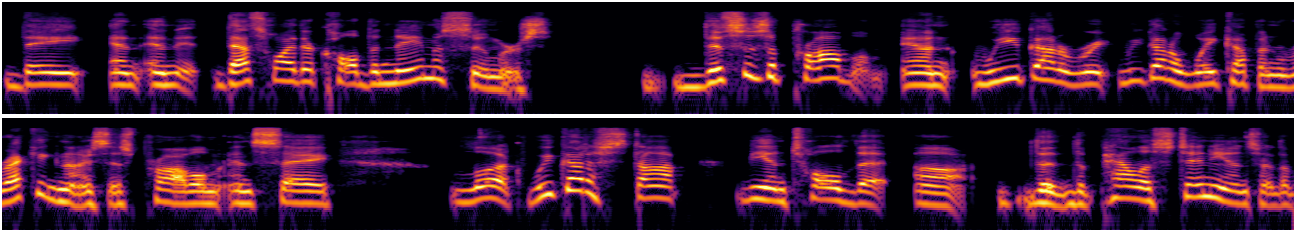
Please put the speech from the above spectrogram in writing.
they and and it, that's why they're called the name assumers this is a problem and we've got to re- we've got to wake up and recognize this problem and say look we've got to stop being told that uh, the the Palestinians are the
